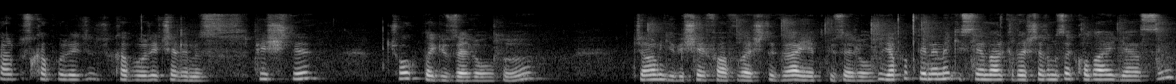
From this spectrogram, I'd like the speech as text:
Karpuz kabuğu, kabuğu reçelimiz pişti. Çok da güzel oldu. Cam gibi şeffaflaştı. Gayet güzel oldu. Yapıp denemek isteyen arkadaşlarımıza kolay gelsin.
